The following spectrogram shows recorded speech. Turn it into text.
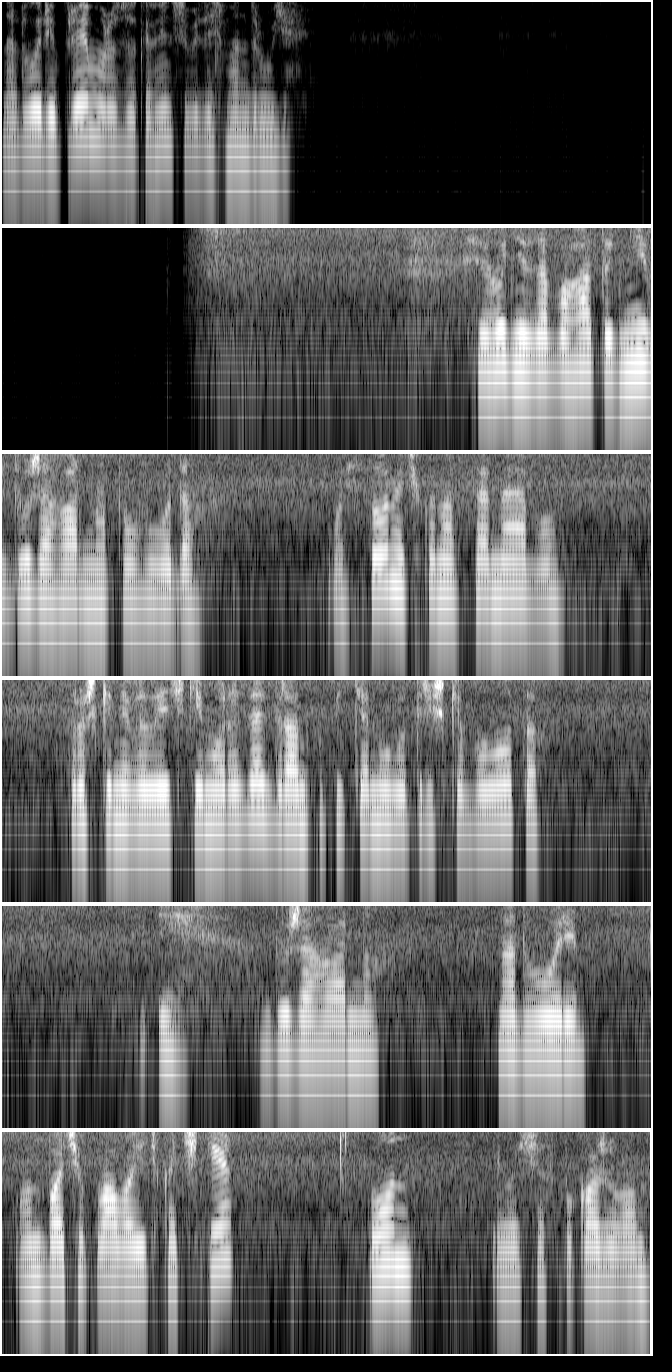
На дворі приморозок, а він собі десь мандрує. Сьогодні за багато днів дуже гарна погода. Ось сонечко на все небо. Трошки невеличкий морозець, зранку підтягнуло трішки болото. І дуже гарно на дворі. Вон бачу, плавають качки. Он. І ось зараз покажу вам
